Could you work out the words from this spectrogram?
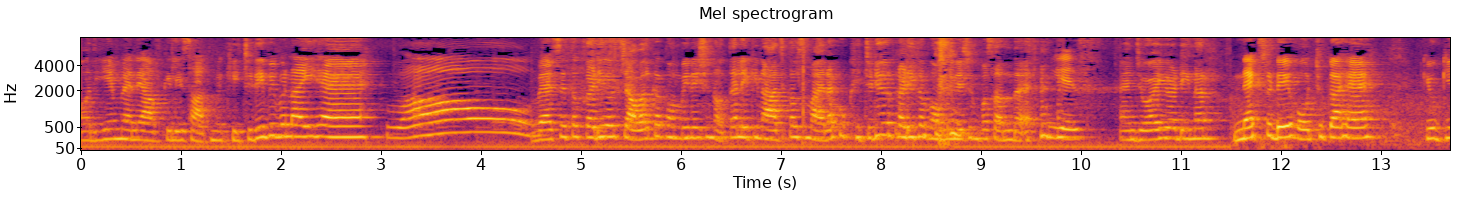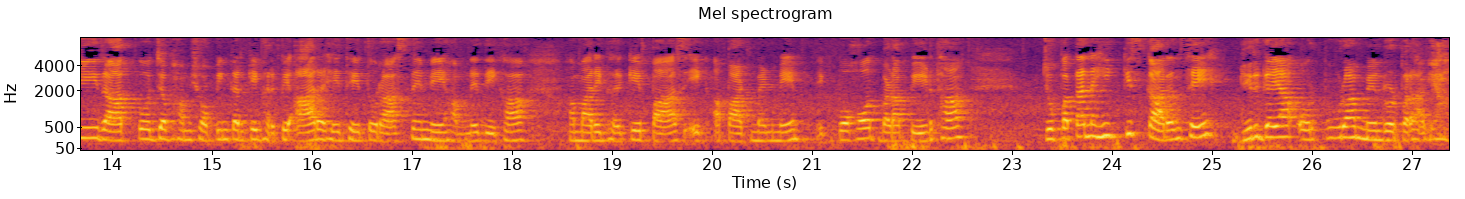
और ये मैंने आपके लिए साथ में खिचड़ी भी बनाई है। वाओ वैसे तो कड़ी और चावल का कॉम्बिनेशन होता है लेकिन आजकल स्मायरा को खिचड़ी और कड़ी का कॉम्बिनेशन पसंद है। Yes enjoy your dinner next day हो चुका है क्योंकि रात को जब हम शॉपिंग करके घर पे आ रहे थे तो रास्ते में हमने देखा हमारे घर के पास एक अपार्टमेंट में एक बहुत बड़ा पेड़ था जो पता नहीं किस कारण से गिर गया और पूरा मेन रोड पर आ गया।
